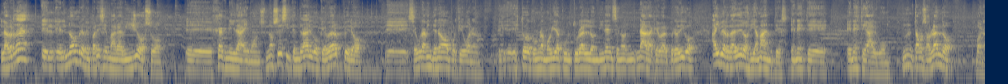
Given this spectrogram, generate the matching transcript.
La verdad, el, nombre me parece maravilloso, eh, Hackney Diamonds. No sé si tendrá algo que ver, pero eh, seguramente no, porque bueno, es, es todo con una movida cultural londinense, no, nada que ver. Pero digo, hay verdaderos diamantes en este, en este álbum. ¿Mm? Estamos hablando, bueno,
